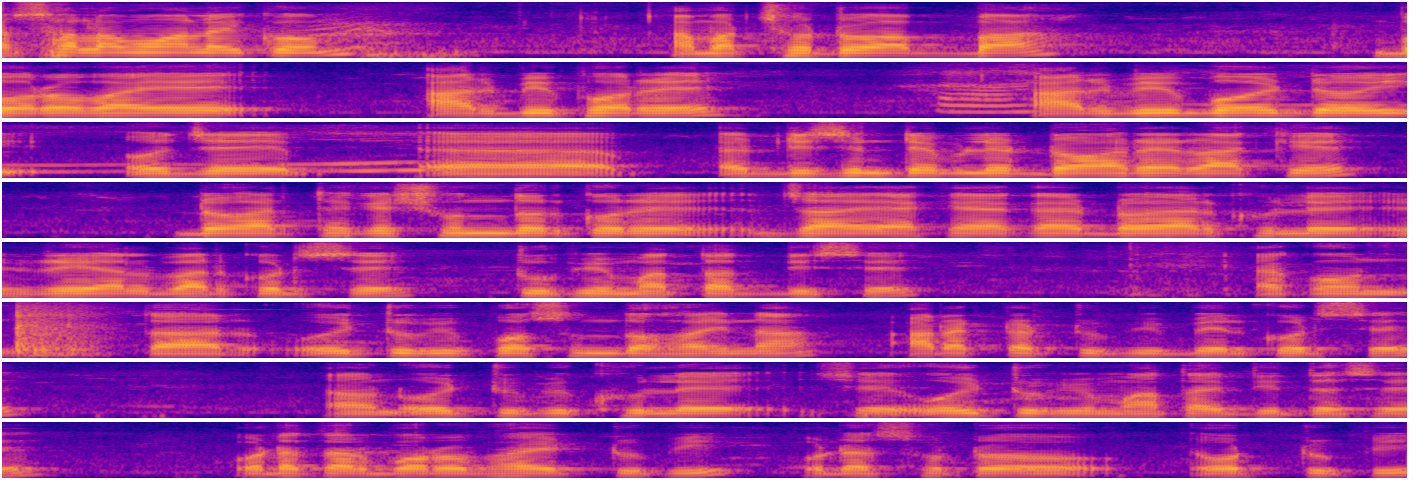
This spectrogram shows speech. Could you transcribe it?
আসসালামু আলাইকুম। আমার ছোট আব্বা বড় ভাইয়ে আরবি পড়ে। আরবি বইটই ওই যে ড্রেসিং টেবিলের ডয়ারে রাখে। ডয়ার থেকে সুন্দর করে যায় একা একা ডয়ার খুলে রিয়াল বার করছে টুপি মাথার দিছে। এখন তার ওই টুপি পছন্দ হয় না আর একটা টুপি বের করছে। এখন ওই টুপি খুলে সে ওই টুপি মাথায় দিতেছে। ওটা তার বড় ভাইয়ের টুপি ওটা ছোট ওর টুপি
